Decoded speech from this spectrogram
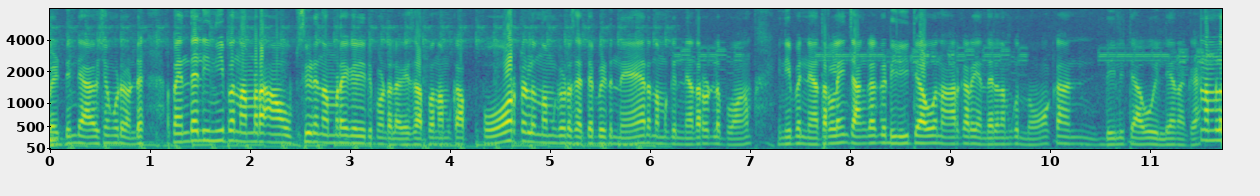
ബെഡിന്റെ ആവശ്യം കൂടെ ഉണ്ട്. അപ്പോൾ എന്തായാലും ഇനിയിപ്പോൾ നമ്മുടെ ആ ഒബ്സീഡ് നമ്മുടെ കയ്യിൽ ഇരിപ്പുണ്ടല്ലോ കേസ് അപ്പോൾ നമുക്ക് ആ പോർട്ടലും നമുക്കിവിടെ സെറ്റപ്പ് ചെയ്ത് നേരെ നമുക്ക് നെതറോട്ടിൽ പോകാം ഇനിയിപ്പോൾ നെതർലൈൻ ചങ്കൊക്കെ ഡിലീറ്റ് ആവുമെന്ന് ആർക്കറിയാം. എന്തായാലും നമുക്ക് നോക്കാൻ ഡിലീറ്റ് ആവുമോ ഇല്ലയെന്നൊക്കെ നമ്മൾ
